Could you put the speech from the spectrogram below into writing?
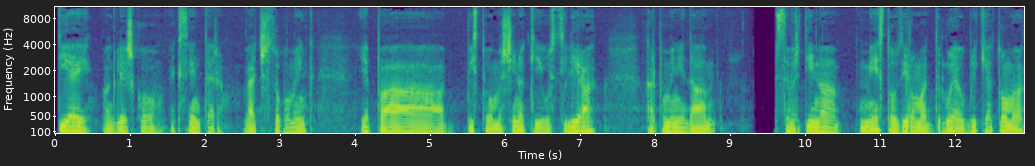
TA, angliško, Excenter, več sto pomenk, je pa v bistvu mašina, ki oscilira, kar pomeni, da se vrti na mesto oziroma deluje v obliki atoma,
